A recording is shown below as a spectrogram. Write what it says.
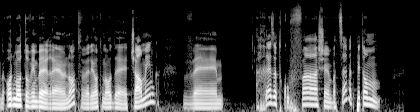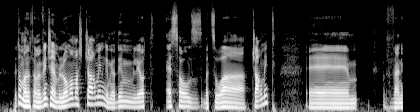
מאוד מאוד טובים בראיונות ולהיות מאוד צ'ארמינג, ואחרי איזו תקופה שהם בצוות, פתאום, פתאום אתה מבין שהם לא ממש צ'ארמינג, הם יודעים להיות אס-הולס בצורה צ'ארמית. ואני,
